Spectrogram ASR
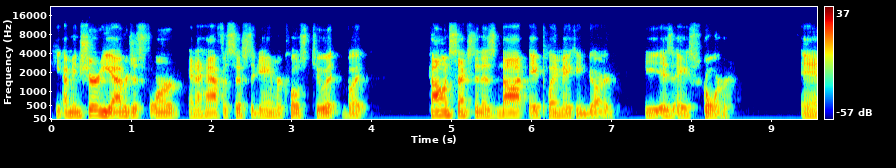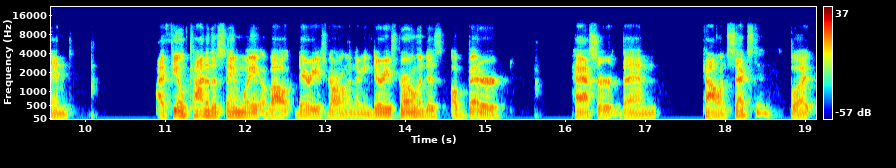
he, I mean, sure, he averages four and a half assists a game or close to it, but Collin Sexton is not a playmaking guard. He is a scorer. And I feel kind of the same way about Darius Garland. I mean, Darius Garland is a better passer than Collin Sexton, but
